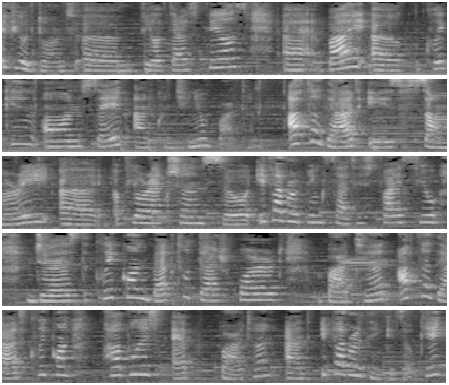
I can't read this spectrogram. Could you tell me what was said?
if you don't uh, fill that fields uh, by uh, clicking on Save and Continue button. After that is summary uh, of your actions. So if everything satisfies you, just click on back to dashboard button. After that, click on publish app button and if everything is okay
